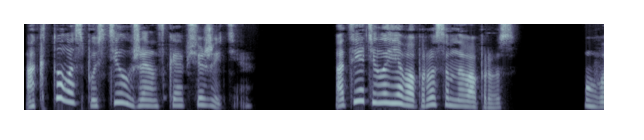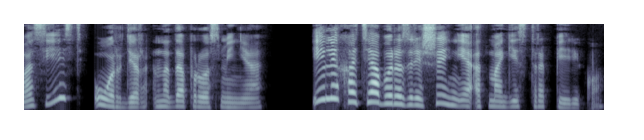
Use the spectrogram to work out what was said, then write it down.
а кто вас пустил в женское общежитие? Ответила я вопросом на вопрос. «У вас есть ордер на допрос меня? Или хотя бы разрешение от магистра Перико?»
